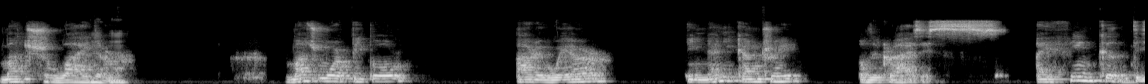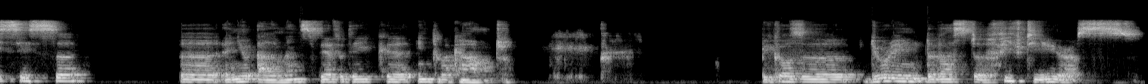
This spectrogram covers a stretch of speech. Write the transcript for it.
much wider. Mm-hmm. Much more people are aware in any country of the crisis. I think uh, this is uh, uh, a new element we have to take into account. Because during the last uh, 50 years,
